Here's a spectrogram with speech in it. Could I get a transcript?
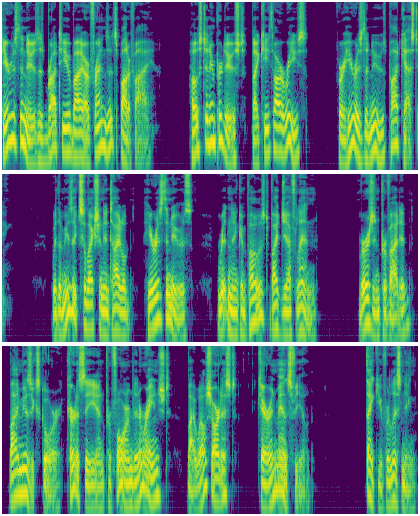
Here is the News is brought to you by our friends at Spotify. Hosted and produced by Keith R. Reese for Here is the News podcasting. With a music selection entitled Here is the News, written and composed by Jeff Lynne. Version provided by Music Score, courtesy and performed and arranged by Welsh artist Karen Mansfield. Thank you for listening.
